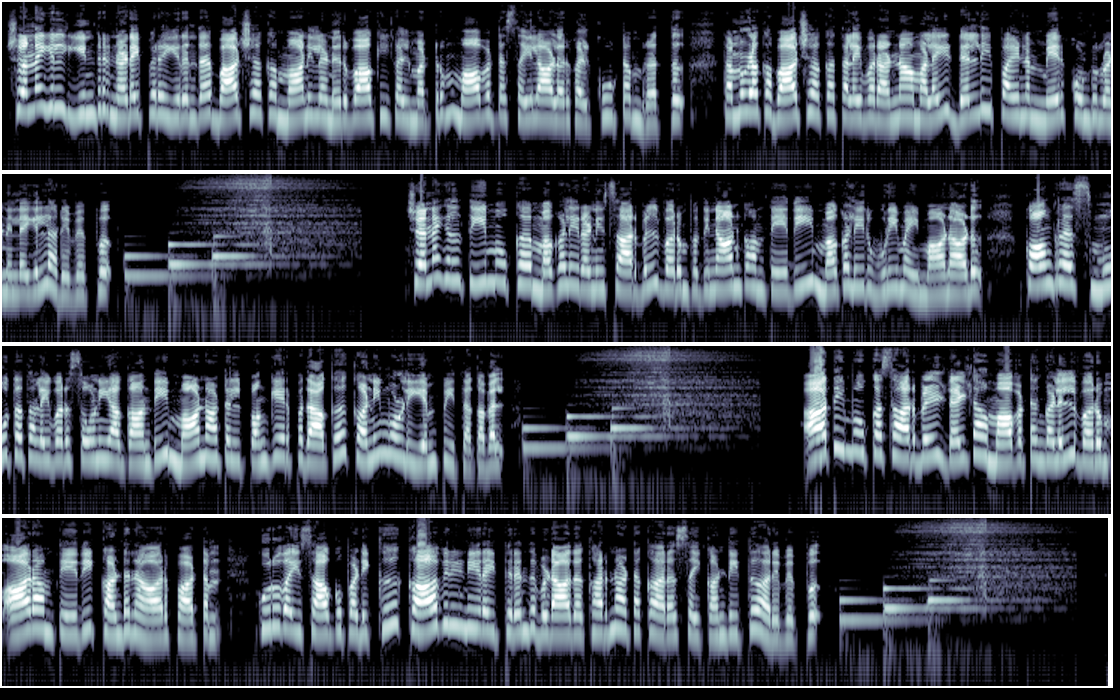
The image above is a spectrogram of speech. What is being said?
சென்னையில் இன்று நடைபெற இருந்த பாஜக மாநில நிர்வாகிகள் மற்றும் மாவட்ட செயலாளர்கள் கூட்டம் ரத்து. தமிழக பாஜக தலைவர் அண்ணாமலை டெல்லி பயணம் மேற்கொண்டுள்ள நிலையில் அறிவிப்பு. சென்னையில் திமுக மகளிர் அணி சார்பில் வரும் பதினான்காம் தேதி மகளிர் உரிமை மாநாடு. காங்கிரஸ் மூத்த தலைவர் சோனியா காந்தி மாநாட்டில் பங்கேற்பதாக கனிமொழி எம்பி தகவல். அதிமுக சார்பில் டெல்டா மாவட்டங்களில் வரும் ஆறாம் தேதி கண்டன ஆர்ப்பாட்டம். குறுவை சாகுபடிக்கு காவிரி நீரை திறந்துவிடாத கர்நாடக அரசை கண்டித்து அறிவிப்பு.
